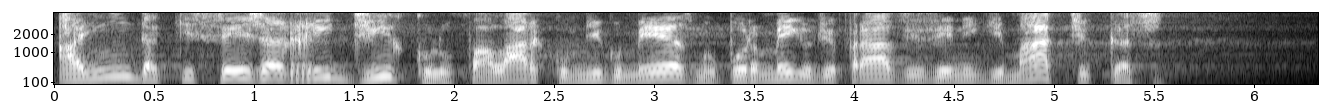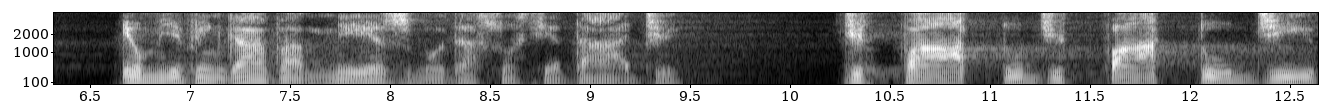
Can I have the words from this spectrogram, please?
ainda que seja ridículo falar comigo mesmo por meio de frases enigmáticas, eu me vingava mesmo da sociedade. De fato, de fato, de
